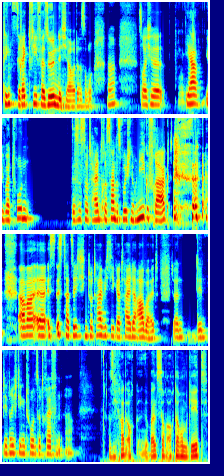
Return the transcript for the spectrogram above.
klingt es direkt viel versöhnlicher oder so. Ne? Solche, ja, über Ton, das ist total interessant, das wurde ich noch nie gefragt. Aber äh, es ist tatsächlich ein total wichtiger Teil der Arbeit, dann den, den richtigen Ton zu treffen. Ja. Also ich gerade auch, weil es doch auch darum geht,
